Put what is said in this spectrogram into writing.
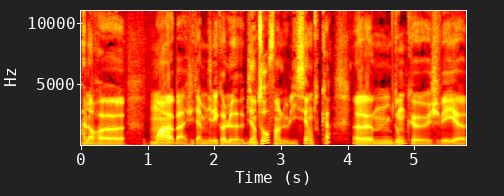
Alors euh, moi, bah, j'ai terminé l'école euh, bientôt, enfin le lycée en tout cas. Euh, donc je vais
